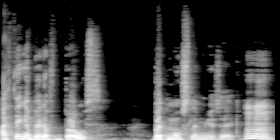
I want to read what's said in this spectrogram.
I think a bit of both, but mostly music. Mm-hmm.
